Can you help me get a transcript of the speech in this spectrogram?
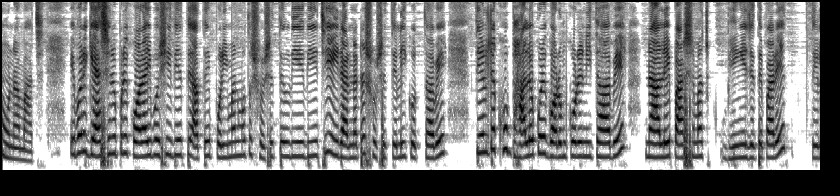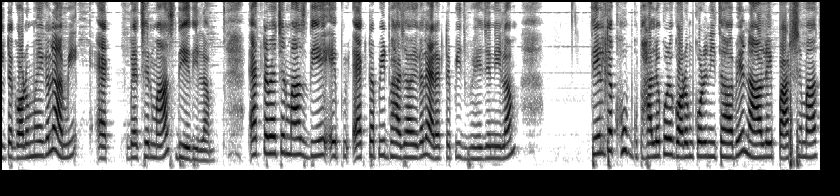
নোনা মাছ। এবারে গ্যাসের উপরে কড়াই বসিয়ে দিয়ে তাতে পরিমাণ মতো সর্ষের তেল দিয়ে দিয়েছি। এই রান্নাটা সর্ষের তেলেই করতে হবে। তেলটা খুব ভালো করে গরম করে নিতে হবে, নাহলে পার্শে মাছ ভেঙে যেতে পারে। তেলটা গরম হয়ে গেলে আমি এক ব্যাচের মাছ দিয়ে দিলাম। একটা ব্যাচের মাছ দিয়ে একটা পিঠ ভাজা হয়ে গেলে আর একটা পিঠ ভেজে নিলাম। তেলটা খুব ভালো করে গরম করে নিতে হবে নাহলে পার্শে মাছ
